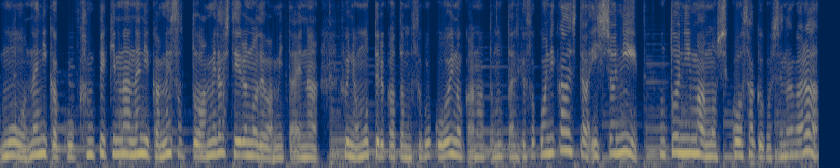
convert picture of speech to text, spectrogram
も何かこう完璧な何かメソッドを編み出しているのではみたいな風に思ってる方もすごく多いのかなと思ったんですけどそこに関しては一緒に本当にまあもう試行錯誤しながら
